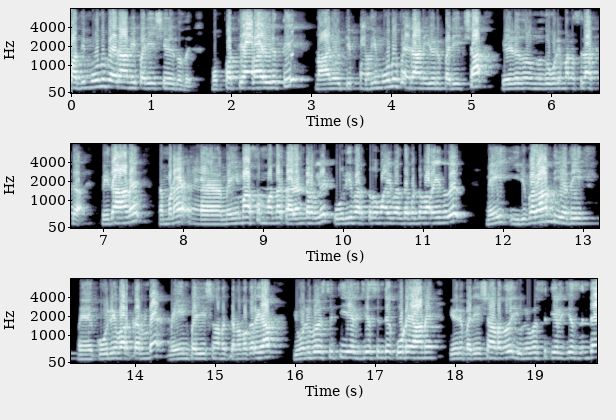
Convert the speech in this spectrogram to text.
പതിമൂന്ന് പേരാണ് ഈ പരീക്ഷ എഴുതുന്നത്. മുപ്പത്തി ആറായിരത്തി നാനൂറ്റി പതിമൂന്ന് പേരാണ് ഈ ഒരു പരീക്ഷ എഴുതുന്നത് കൂടി മനസ്സിലാക്കുക. ഇതാണ് നമ്മുടെ മെയ് മാസം വന്ന കലണ്ടറിൽ കൂലി വർക്കറുമായി ബന്ധപ്പെട്ട് പറയുന്നത്. മെയ് ഇരുപതാം തീയതി കൂലി വർക്കറിന്റെ മെയിൻ പരീക്ഷ നടക്കുക നമുക്കറിയാം യൂണിവേഴ്സിറ്റി എൽ ജി എസിന്റെ കൂടെയാണ് ഈ ഒരു പരീക്ഷ നടന്നത്. യൂണിവേഴ്സിറ്റി എൽ ജി എസിന്റെ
